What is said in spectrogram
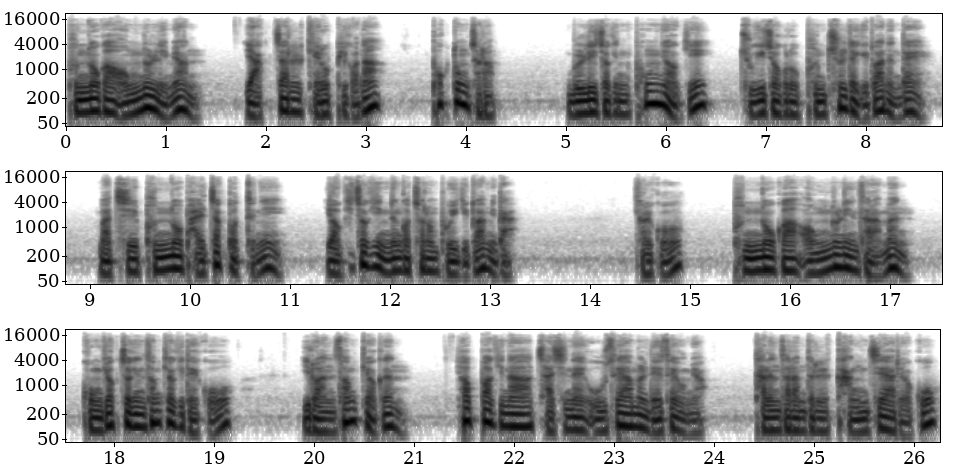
분노가 억눌리면 약자를 괴롭히거나 폭동처럼 물리적인 폭력이 주기적으로 분출되기도 하는데 마치 분노 발작 버튼이 여기저기 있는 것처럼 보이기도 합니다. 결국 분노가 억눌린 사람은 공격적인 성격이 되고 이러한 성격은 협박이나 자신의 우세함을 내세우며 다른 사람들을 강제하려고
